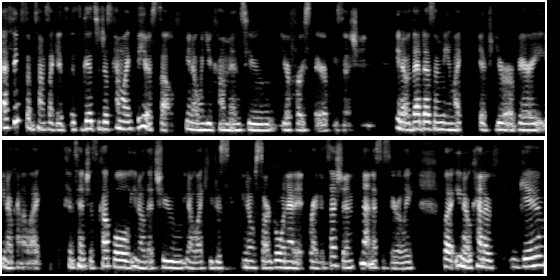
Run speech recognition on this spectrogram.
I think sometimes like it's it's good to just kind of like be yourself, you know, when you come into your first therapy session. You know, that doesn't mean like if you're a very, you know, kind of like contentious couple, you know, that you, you know, like you just, you know, start going at it right in session, not necessarily, but, you know, kind of give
